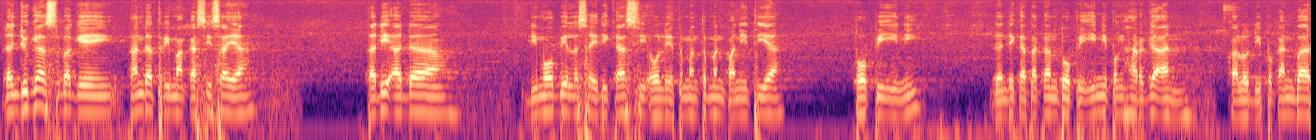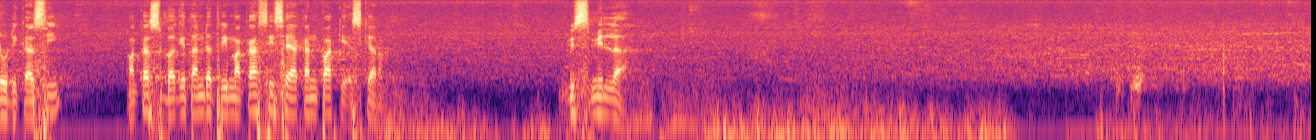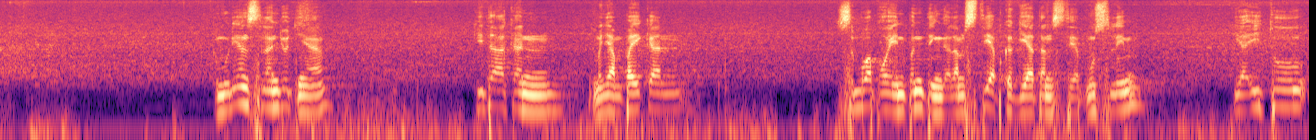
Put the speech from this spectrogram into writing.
Dan juga sebagai tanda terima kasih saya Tadi ada di mobil saya dikasih oleh teman-teman panitia topi ini. Dan dikatakan topi ini penghargaan kalau di Pekanbaru dikasih. Maka sebagai tanda terima kasih saya akan pakai sekarang. Bismillah. Kemudian selanjutnya kita akan menyampaikan semua poin penting dalam setiap kegiatan setiap muslim yaitu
